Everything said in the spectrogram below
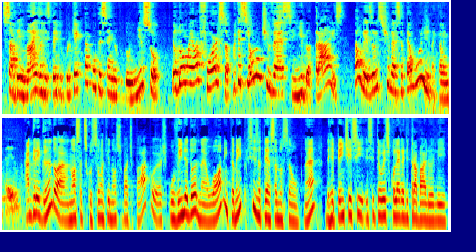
saber mais a respeito do porquê que está acontecendo tudo isso, eu dou maior força, porque se eu não tivesse ido atrás, talvez eu estivesse até hoje naquela empresa. Agregando a nossa discussão aqui, nosso bate-papo, eu acho que o vendedor, né, o homem também precisa ter essa noção, né? De repente, esse, esse teu ex-colega de trabalho, ele,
